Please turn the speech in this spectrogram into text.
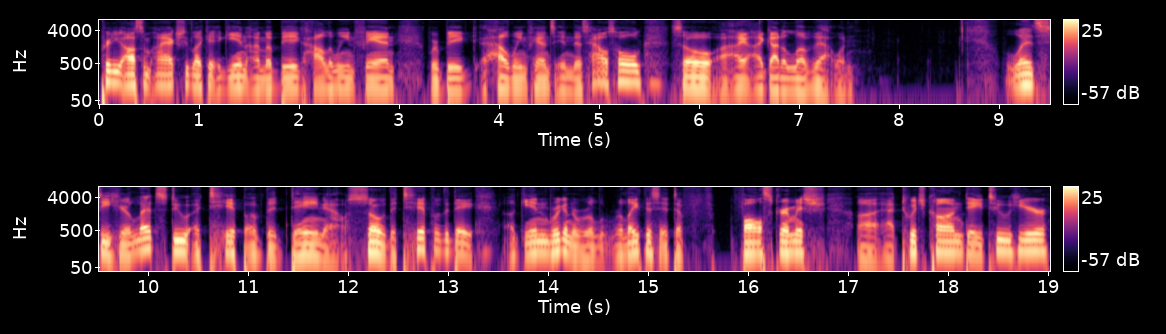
pretty awesome. I actually like it. Again, I'm a big Halloween fan. We're big Halloween fans in this household, so I, I gotta love that one. Let's see here. Let's do a tip of the day now. So the tip of the day again, we're gonna re relate this into fall skirmish uh, at TwitchCon day two here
